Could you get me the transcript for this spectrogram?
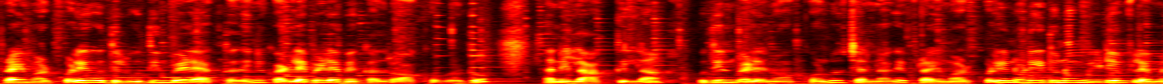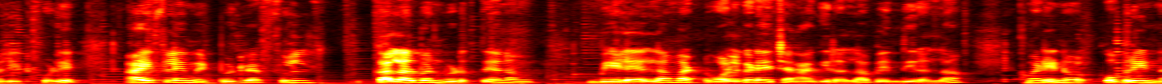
ಫ್ರೈ ಮಾಡ್ಕೊಳ್ಳಿ. ಉದ್ದಿಲ್ ಉದ್ದಿನಬೇಳೆ ಹಾಕ್ತದೆ ನೀವು ಕಡಲೆಬೇಳೆ ಬೇಕಾದರೂ ಹಾಕ್ಕೋಬೋದು. ನಾನಿಲ್ಲಿ ಹಾಕ್ತಿಲ್ಲ. ಉದ್ದಿನಬೇಳೆನೂ ಹಾಕ್ಕೊಂಡು ಚೆನ್ನಾಗಿ ಫ್ರೈ ಮಾಡ್ಕೊಳ್ಳಿ. ನೋಡಿ, ಇದನ್ನು ಮೀಡಿಯಮ್ ಫ್ಲೇಮಲ್ಲಿ ಇಟ್ಕೊಳ್ಳಿ. ಐ ಫ್ಲೇಮ್ ಇಟ್ಬಿಟ್ರೆ ಫುಲ್ ಕಲರ್ ಬಂದುಬಿಡುತ್ತೆ. ನಮ್ಮ ಬೇಳೆ ಎಲ್ಲ ಮಟ್, ಒಳಗಡೆ ಚೆನ್ನಾಗಿರಲ್ಲ, ಬೆಂದಿರಲ್ಲ. ಮಾಡಿ ನೋ, ಕೊಬ್ಬರಿನ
